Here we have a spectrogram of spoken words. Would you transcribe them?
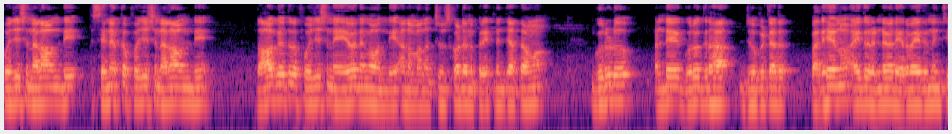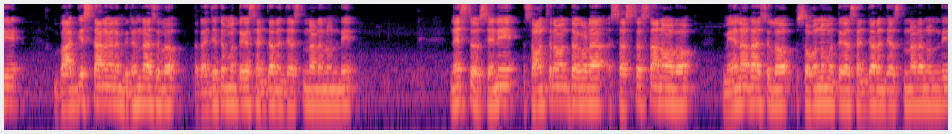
పొజిషన్ ఎలా ఉంది శని యొక్క పొజిషన్ ఎలా ఉంది రాహుకేతుల పొజిషన్ ఏ విధంగా ఉంది అని మనం చూసుకోవడానికి ప్రయత్నం చేద్దాము. గురుడు అంటే గురుగ్రహ జూపిటర్ పదిహేను ఐదు రెండు వేల ఇరవై ఐదు నుంచి భాగ్యస్థానమైన మిథున రాశిలో రజతమూర్తిగా సంచారం చేస్తున్నాడని ఉంది నెక్స్ట్ శని సంవత్సరం అంతా కూడా షష్ఠ స్థానంలో మీనరాశిలో సువర్ణమూర్తిగా సంచారం చేస్తున్నాడని ఉంది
